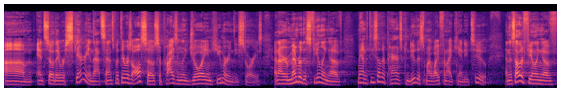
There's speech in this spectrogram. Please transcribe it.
Um, and so they were scary in that sense, but there was also surprisingly joy and humor in these stories. And I remember this feeling of, man, if these other parents can do this, my wife and I can do too. And this other feeling of,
